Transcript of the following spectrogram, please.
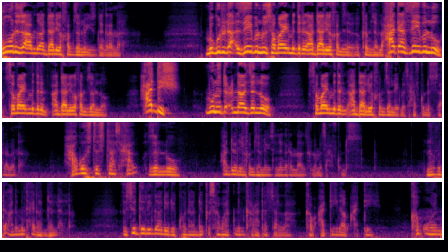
ብኡ ንዝኣምኑ ኣዳልዮ ከም ዘሎ እዩ ዝነግረና ምጉድዳእ ዘይብሉ ሰማይን ምድርን ኣዳልዮ ከም ዘሎ ሓጢኣት ዘይብሉ ሰማይን ምድርን ኣዳልዮ ከም ዘሎ ሓድሽ ሙሉእ ጥዕና ዘሎ ሰማይን ምድርን ኣዳልዮ ከም ዘሎ እዩ መፅሓፍ ቅዱስ ዝዛረበና ሓጎስ ደስታ ሰሓቅ ዘሎ ኣደልዩ ከም ዘሎ እዩ ዝነገረና ዘሎ መፅሓፍ ቅዱስ ሎሚ ድኣ ንምንታይ ኢና ንደሊ ኣና እዚ ደሊና ደ ዘይኮና ንደቂ ሰባት ንንከራተት ዘላ ካብ ዓዲ ናብ ዓዲ ከምኡውን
